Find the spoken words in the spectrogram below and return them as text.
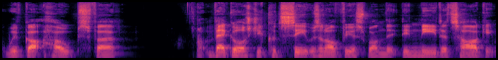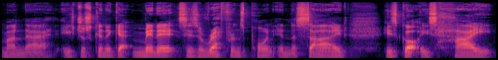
we've got hopes for Weghorst. You could see it was an obvious one that they need a target man there. He's just going to get minutes. He's a reference point in the side. He's got his height.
